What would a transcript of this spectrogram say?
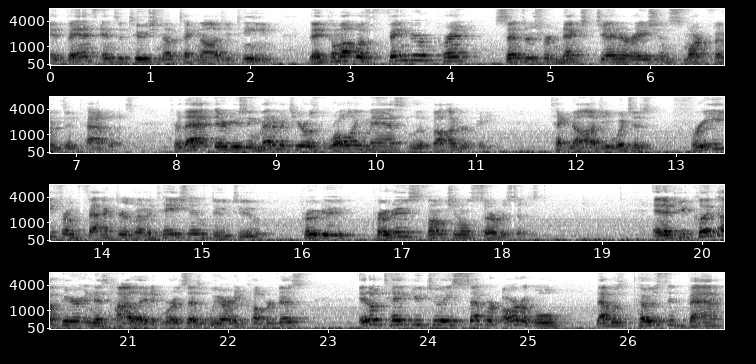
Advanced Institution of Technology team. They come up with fingerprint sensors for next generation smartphones and tablets. For that, they're using metamaterials rolling mass lithography technology, which is free from factor limitations due to produce, produce functional services. And if you click up here and it's highlighted where it says we already covered this, it'll take you to a separate article that was posted back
